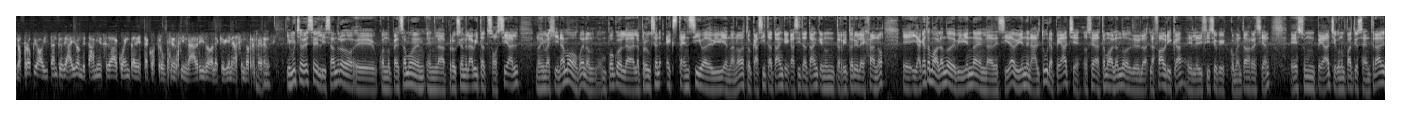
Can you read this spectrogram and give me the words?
los propios habitantes de ahí, donde también se da cuenta de esta construcción sin ladrillo a la que viene haciendo referencia. Y muchas veces, Lisandro, eh, cuando pensamos en, la producción del hábitat social, nos imaginamos, bueno, un poco la, producción extensiva de vivienda, ¿no? Esto casita tanque, casita tanque en un territorio lejano. Eh, y acá estamos hablando de vivienda en la densidad, vivienda en altura, pH. O sea, estamos hablando de la, la fábrica, el edificio que comentabas recién, es un pH con un patio central,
